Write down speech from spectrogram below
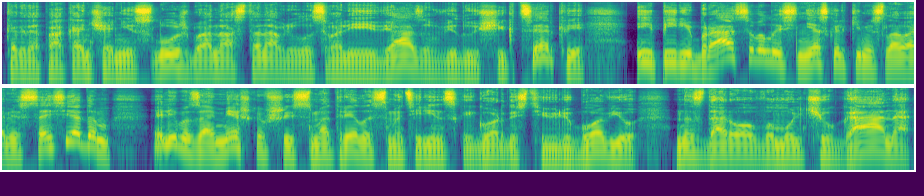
когда по окончании службы она останавливалась в аллее вязов, ведущей к церкви, и перебрасывалась несколькими словами с соседом, либо, замешкавшись, смотрела с материнской гордостью и любовью на здорового мульчугана,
